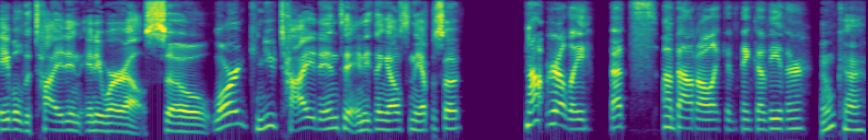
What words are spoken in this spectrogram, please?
able to tie it in anywhere else. So, Lauren, can you tie it into anything else in the episode? Not really. That's about all I can think of either. Okay.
